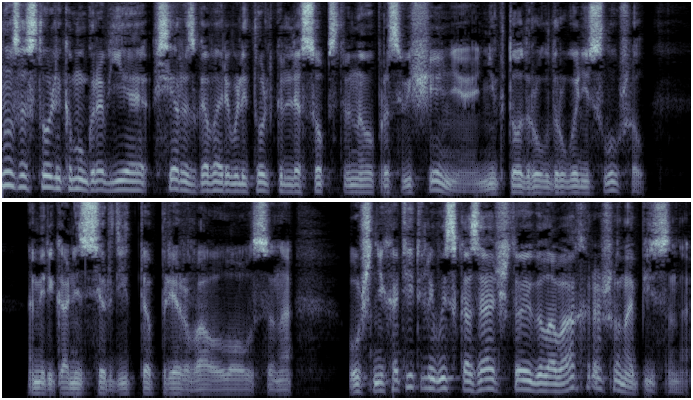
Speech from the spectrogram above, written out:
но за столиком у Гравье все разговаривали только для собственного просвещения, никто друг друга не слушал. Американец сердито прервал Лоусона. «Уж не хотите ли вы сказать, что и голова хорошо написана?»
